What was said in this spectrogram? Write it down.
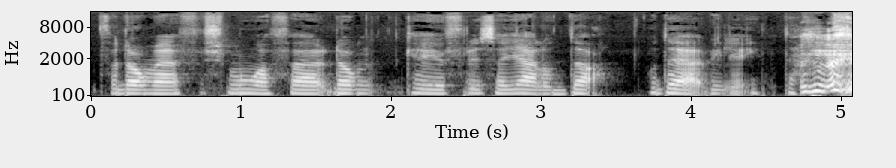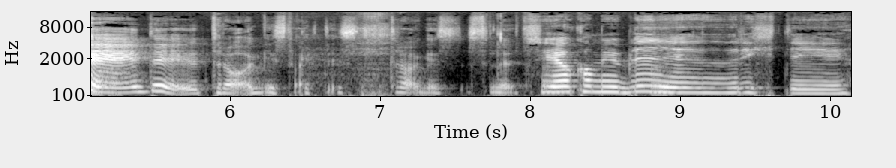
För de är för små för de kan ju frysa ihjäl och dö. Och det vill jag inte. Nej, det är ju tragiskt faktiskt. Tragiskt slut. Så jag kommer ju bli en riktig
